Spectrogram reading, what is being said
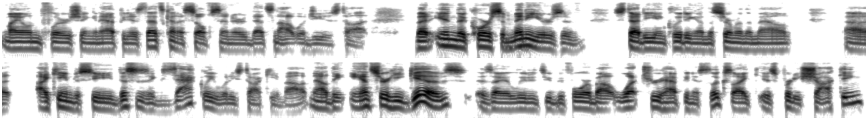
my own flourishing and happiness, that's kind of self centered. That's not what Jesus taught. But in the course of mm-hmm. many years of study, including on the Sermon on the Mount, uh, I came to see this is exactly what he's talking about. Now, the answer he gives, as I alluded to before, about what true happiness looks like is pretty shocking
